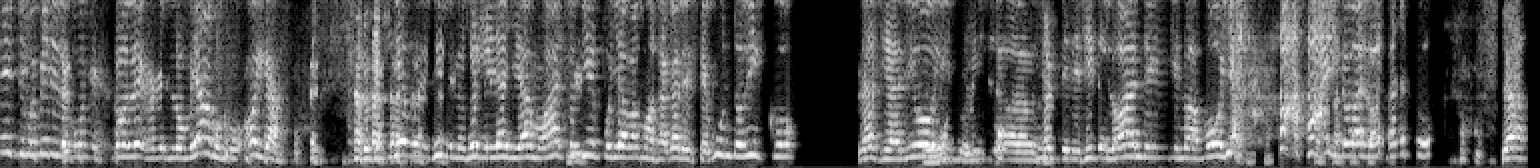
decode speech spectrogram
y pues mírelo como que no deja que lo veamos. pues. Oiga, lo que queríamos decirle, nosotros ya llevamos harto tiempo, ya vamos a sacar el segundo disco, gracias a Dios, y, y la doctora Teresita de los Andes que nos apoya, y todos los asaltos, ya,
